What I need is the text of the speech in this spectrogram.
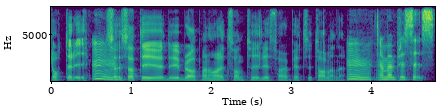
lotteri. Mm. Så, så, att det är, det är bra att man har ett sånt tydligt förarbetsuttalande. Mm, ja men precis.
